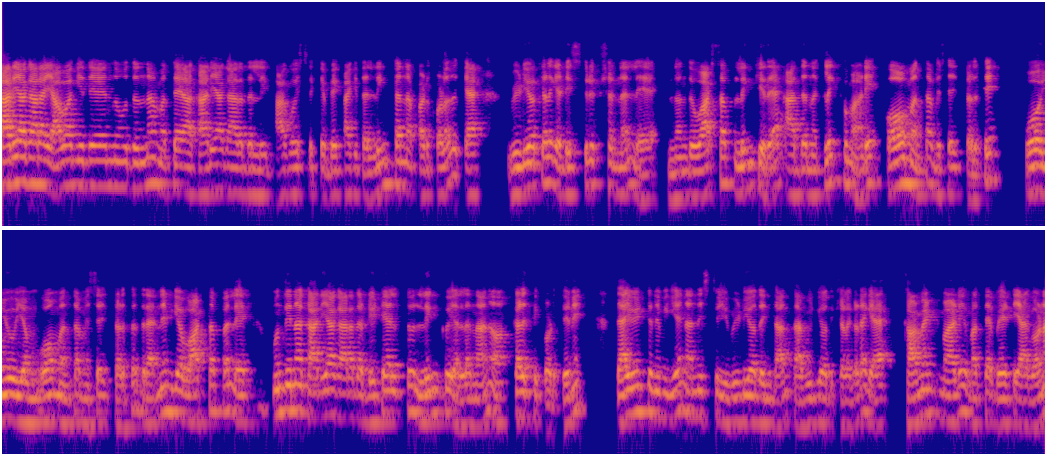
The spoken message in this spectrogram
ಕಾರ್ಯಾಗಾರ ಯಾವಾಗಿದೆ ಎನ್ನುವುದನ್ನ ಮತ್ತೆ ಆ ಕಾರ್ಯಾಗಾರದಲ್ಲಿ ಭಾಗವಹಿಸಲಿಕ್ಕೆ ಬೇಕಾಗಿದ್ದ ಲಿಂಕ್ ಅನ್ನ ಪಡ್ಕೊಳ್ಳೋದಕ್ಕೆ ವಿಡಿಯೋ ಕೆಳಗೆ ಡಿಸ್ಕ್ರಿಪ್ಷನ್ನಲ್ಲಿ ನಂದು ವಾಟ್ಸಪ್ ಲಿಂಕ್ ಇದೆ. ಅದನ್ನ ಕ್ಲಿಕ್ ಮಾಡಿ ಓಮ್ ಅಂತ ಮೆಸೇಜ್ ಕಳಿಸಿ. ಓ ಯು ಎಂ, ಓಂ ಅಂತ ಮೆಸೇಜ್ ಕಳಿಸಿದ್ರೆ ನಿಮ್ಗೆ ವಾಟ್ಸಪ್ ಅಲ್ಲಿ ಮುಂದಿನ ಕಾರ್ಯಾಗಾರದ ಡೀಟೇಲ್ಸ್ ಲಿಂಕ್ ಎಲ್ಲ ನಾನು ಕಳಿಸಿ ಕೊಡ್ತೀನಿ ದಯವಿಟ್ಟು ನಿಮಗೆ ಏನ್ ಅನ್ನಿಸ್ತು ಈ ವಿಡಿಯೋದಿಂದ ಅಂತ ವಿಡಿಯೋದ ಕೆಳಗಡೆಗೆ ಕಾಮೆಂಟ್ ಮಾಡಿ ಮತ್ತೆ ಭೇಟಿ ಆಗೋಣ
